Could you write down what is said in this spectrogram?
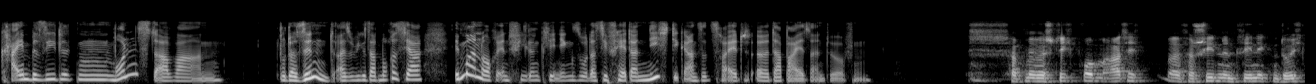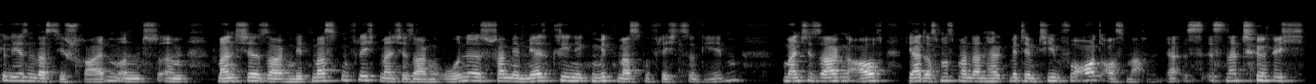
keimbesiedelten Monster waren oder sind. Also wie gesagt, noch ist ja immer noch in vielen Kliniken so, dass die Väter nicht die ganze Zeit äh, dabei sein dürfen. Ich habe mir stichprobenartig bei verschiedenen Kliniken durchgelesen, was die schreiben. Und ähm, manche sagen mit Maskenpflicht, manche sagen ohne. Es scheint mir mehr Kliniken mit Maskenpflicht zu geben. Manche sagen auch, ja, das muss man dann halt mit dem Team vor Ort ausmachen. Ja, es ist natürlich,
